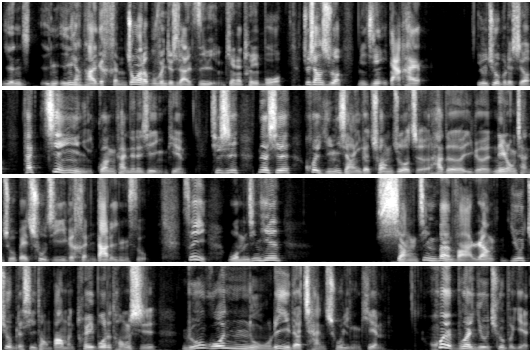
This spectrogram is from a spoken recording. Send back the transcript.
影影影响它一个很重要的部分，就是来自于影片的推播。就像是说，你今天一打开 YouTube 的时候，他建议你观看的那些影片，其实那些会影响一个创作者他的一个内容产出被触及一个很大的因素。所以，我们今天想尽办法让 YouTube 的系统帮我们推播的同时，如果努力的产出影片，会不会 YouTube 也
